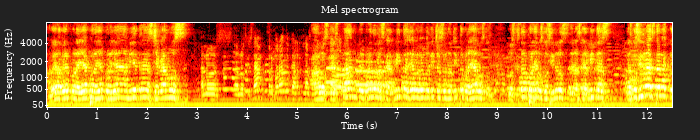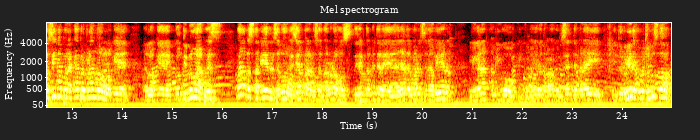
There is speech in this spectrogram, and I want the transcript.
A ver, a ver, por allá, por allá, por allá, mientras checamos A los, a los que están preparando las a los que están preparando las carnitas, ya lo habíamos dicho hace un ratito por allá, los, los que están por allá, los cocineros de las carnitas, las cocineras están en la cocina por acá preparando lo que, lo que continúa, pues. Bueno, pues también el saludo oficial para los camarógrafos directamente de allá del barrio San Javier, mi gran amigo y compañero de trabajo Vicente por ahí Iturbide, con mucho gusto.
